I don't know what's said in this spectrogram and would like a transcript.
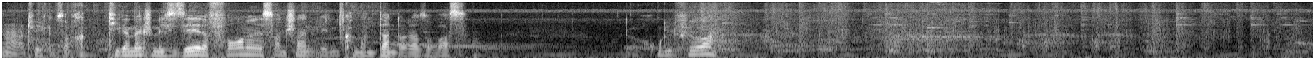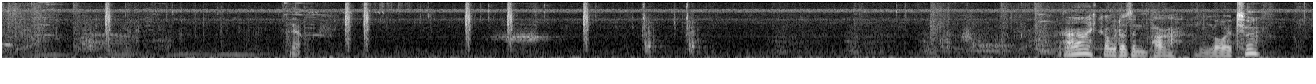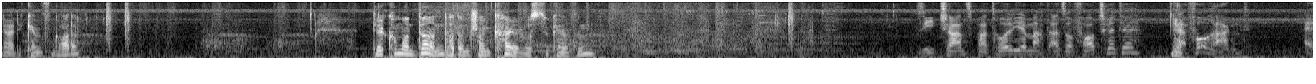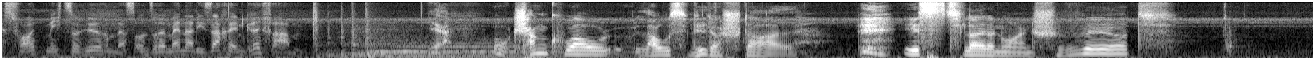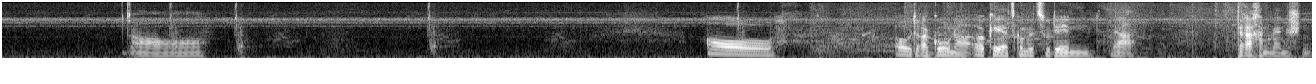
Ja, natürlich gibt es auch Tigermenschen. Ich sehe, da vorne ist anscheinend ein Kommandant oder sowas. Oder Rudelführer. Ja. Ah, ich glaube, da sind ein paar Leute. Ja, die kämpfen gerade. Der Kommandant hat anscheinend keine Lust zu kämpfen. Chans Patrouille macht also Fortschritte? Ja. Hervorragend. Es freut mich zu hören, dass unsere Männer die Sache im Griff haben. Ja. Oh, Changquao Laus wilder Stahl. Ist leider nur ein Schwert. Oh. Oh. Oh, Dragona. Okay, jetzt kommen wir zu den, ja, Drachenmenschen.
